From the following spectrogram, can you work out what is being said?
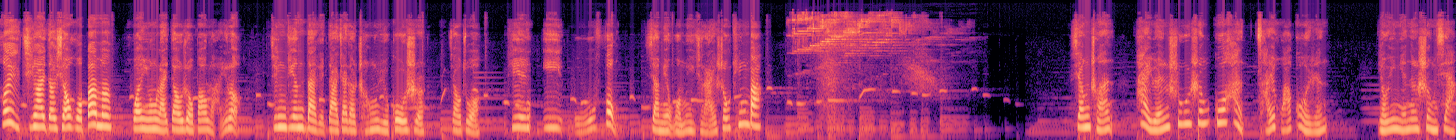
嘿，亲爱的小伙伴们，欢迎来到肉包来了。今天带给大家的成语故事叫做“天衣无缝”。下面我们一起来收听吧。相传太原书生郭汉才华过人。有一年的盛夏，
